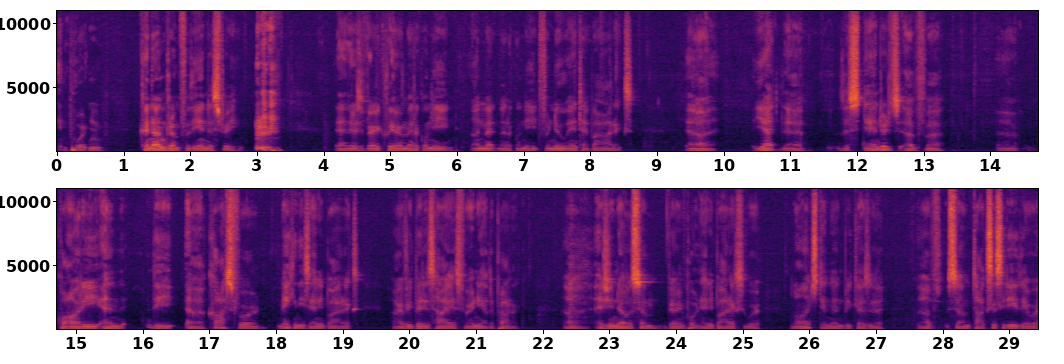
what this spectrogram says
important conundrum for the industry. and there's a very clear medical need, unmet medical need for new antibiotics. Uh, yet the, the standards of uh, uh, quality and the uh, cost for making these antibiotics are every bit as high as for any other product. Uh, as you know, some very important antibiotics were launched, and then because of, of some toxicity, they were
